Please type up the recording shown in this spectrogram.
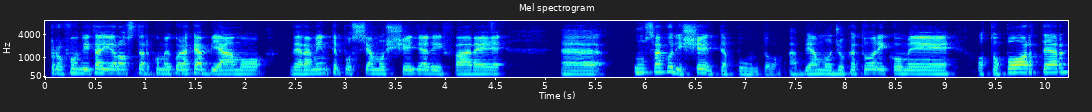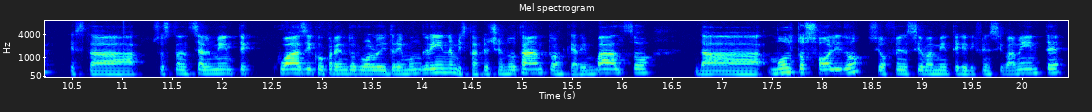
profondità di roster come quella che abbiamo, veramente possiamo scegliere di fare eh, un sacco di scelte, appunto. Abbiamo giocatori come Otto Porter, che sta sostanzialmente quasi coprendo il ruolo di Draymond Green, mi sta piacendo tanto, anche a rimbalzo, da molto solido, sia offensivamente che difensivamente.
